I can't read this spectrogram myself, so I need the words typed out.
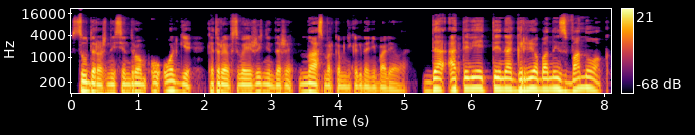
Судорожный синдром у Ольги, которая в своей жизни даже насморком никогда не болела. «Да ответь ты на гребаный звонок!»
